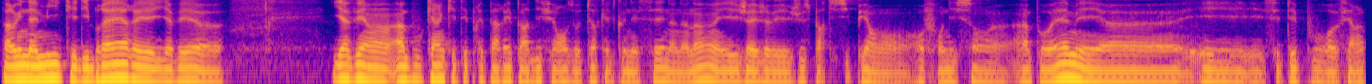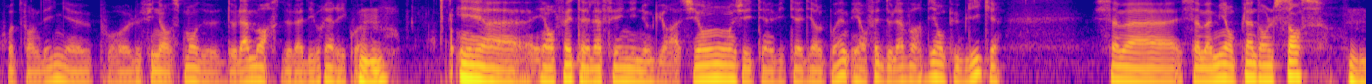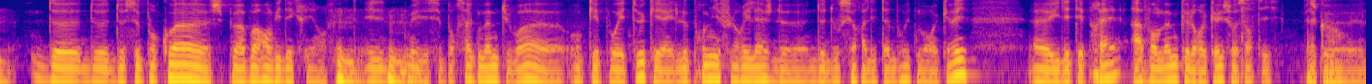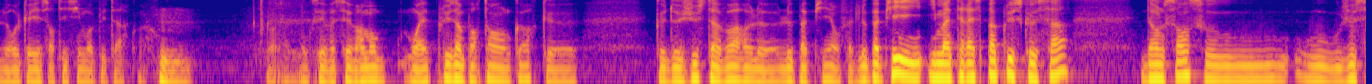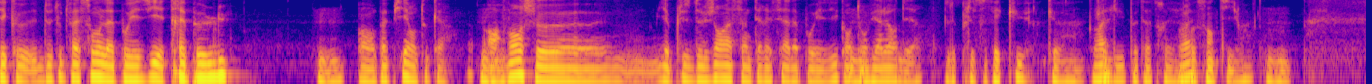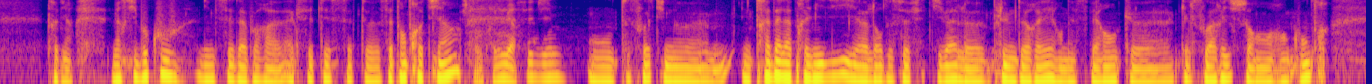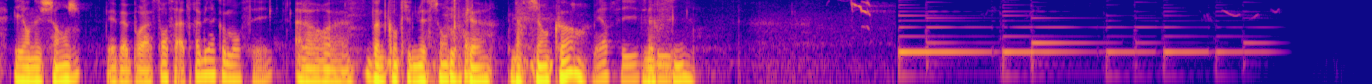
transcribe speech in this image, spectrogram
par une amie qui est libraire et il y avait, euh, il y avait un, un bouquin qui était préparé par différents auteurs qu'elle connaissait, nanana, et j'a- j'avais juste participé en, en fournissant euh, un poème et, euh, et c'était pour faire un crowdfunding pour le financement de, de l'amorce de la librairie. Quoi. Mhm. Et, et en fait, elle a fait une inauguration, j'ai été invité à dire le poème, et en fait, de l'avoir dit en public, ça m'a mis en plein dans le sens De, de, de ce pourquoi euh, je peux avoir envie d'écrire, en fait. Mhm. Et, Mhm. c'est pour ça que même, tu vois, euh, Ok Poéteux, qui est le premier florilège de, de douceur à l'état brut, mon recueil, euh, il était prêt avant même que le recueil soit sorti. Parce que euh, le recueil est sorti six mois plus tard, quoi. Mhm. Donc c'est vraiment ouais, plus important encore que, que de juste avoir le, papier en fait. Le papier, il, m'intéresse pas plus que ça, dans le sens où, où, je sais que de toute façon la poésie est très peu lue. Mhm. En papier en tout cas. En mhm. revanche, euh, il y a plus de gens à s'intéresser à la poésie quand on mhm. vient leur dire. Le plus vécu que, lu peut-être ressenti. Très bien. Merci beaucoup, Lindsay, d'avoir euh, accepté cette, euh, cet entretien. Je t'en prie, merci, Jim. On te souhaite une, euh, une très belle après-midi lors de ce festival Plume de Ré, en espérant qu'elle soit riche en rencontres et en échanges. Et eh ben pour l'instant, ça a très bien commencé. Alors, bonne continuation en tout cas. Merci encore. Merci. Salut. Merci.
